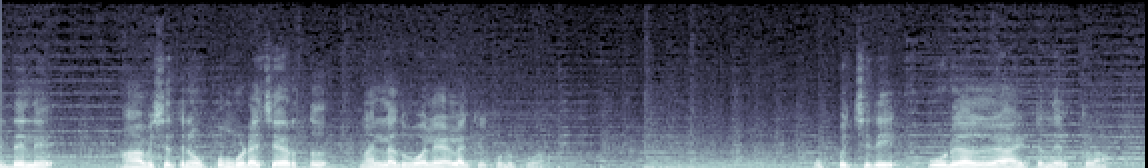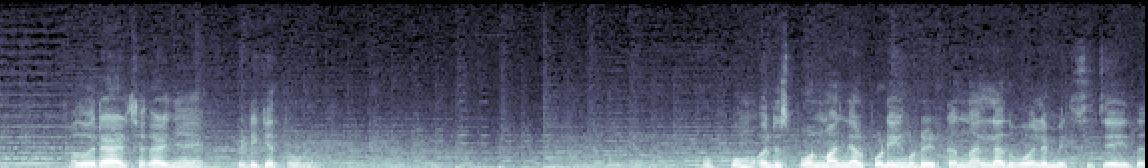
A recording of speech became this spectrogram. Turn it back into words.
ഇതിൽ ആവശ്യത്തിന് ഉപ്പും കൂടെ ചേർത്ത് നല്ലതുപോലെ ഇളക്കി കൊടുക്കുക. ഉപ്പിച്ചിരി കൂടുതലായിട്ട് നിൽക്കണം. അത് ഒരാഴ്ച കഴിഞ്ഞേ പിടിക്കത്തുള്ളൂ. ഉപ്പും ഒരു സ്പൂൺ മഞ്ഞൾപ്പൊടിയും കൂടെ ഇട്ട് നല്ലതുപോലെ മിക്സ് ചെയ്ത്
